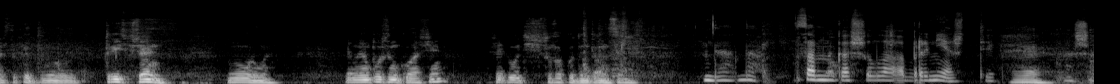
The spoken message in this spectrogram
asta cât, 13 ani în urmă. Eu le-am pus în coașe și că uite ce s-a făcut din transele. Da, da. Înseamnă ca și la Brănești, da. așa,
